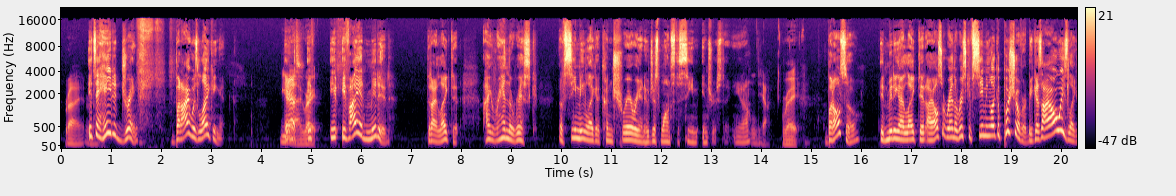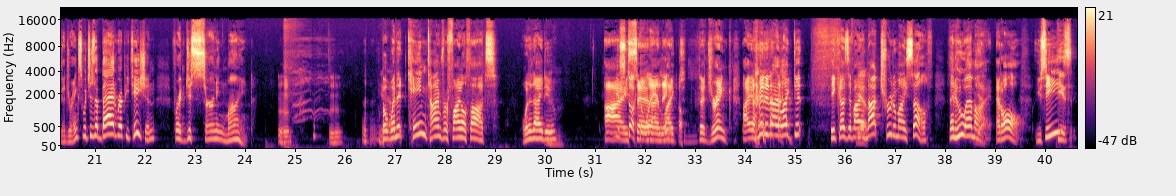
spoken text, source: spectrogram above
Right. it's a hated drink, but I was liking it. Yeah. And Right. If, if, if I admitted that I liked it, I ran the risk of seeming like a contrarian who just wants to seem interesting, you know? Yeah. Right. But also, admitting I liked it, I also ran the risk of seeming like a pushover because I always like the drinks, which is a bad reputation for a discerning mind. Mm-hmm. Mm-hmm. But when it came time for final thoughts, what did I do? Mm-hmm. I You stuck said I liked Oh. the drink. I admitted I liked it because if I Yep. am not true to myself, then who am I at all? You see? He's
